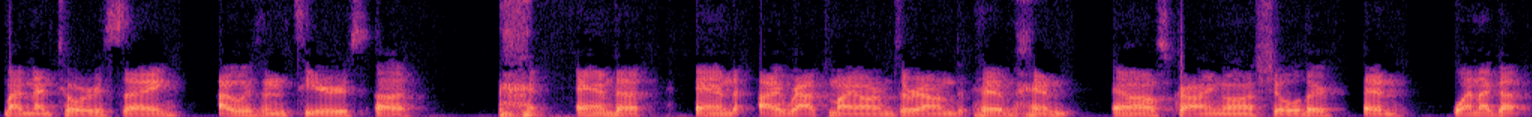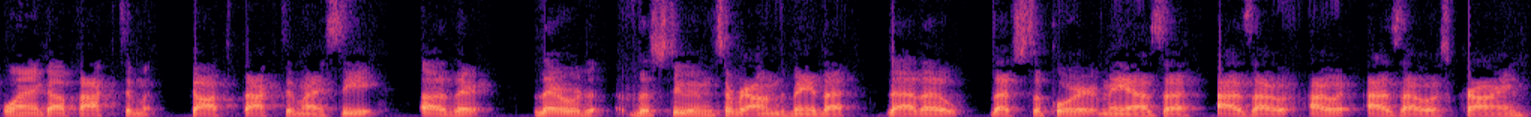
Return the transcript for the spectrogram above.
my mentor was saying, I was in tears, uh, and uh, and I wrapped my arms around him, and and I was crying on his shoulder. And when I got when I got back to my, got back to my seat, uh, there there were the students around me that that uh, that supported me as a as I, I as I was crying.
